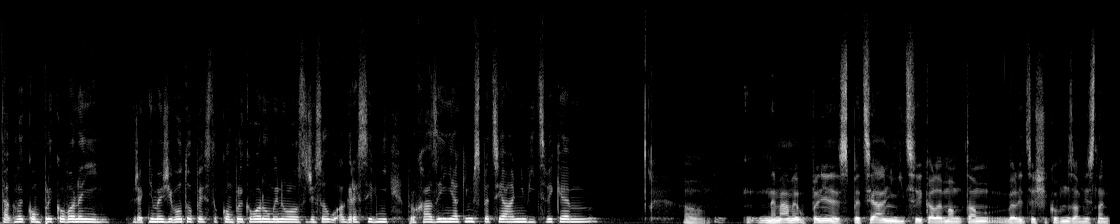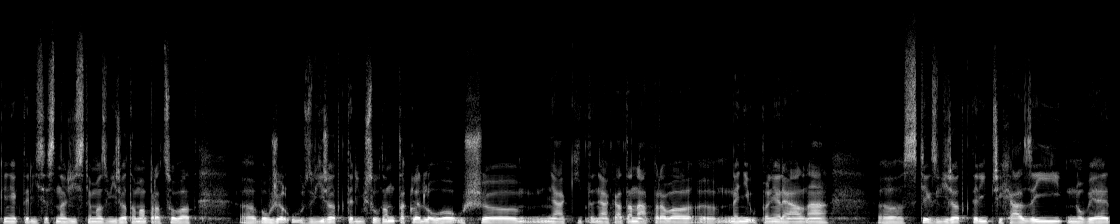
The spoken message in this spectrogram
takhle komplikovaný řekněme, životopis, to komplikovanou minulost, že jsou agresivní, procházejí nějakým speciálním výcvikem? Nemáme úplně speciální výcvik, ale mám tam velice šikovné zaměstnankyně, který se snaží s těma zvířatama pracovat. Bohužel u zvířat, které už jsou tam takhle dlouho, už e, nějaký, nějaká ta náprava e, není úplně reálná z těch zvířat, které přicházejí nově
